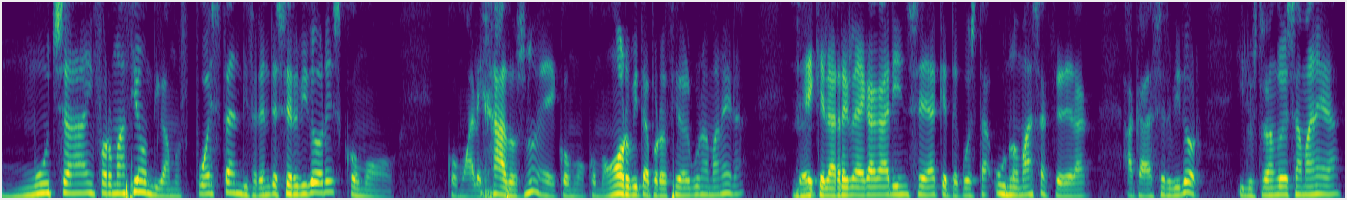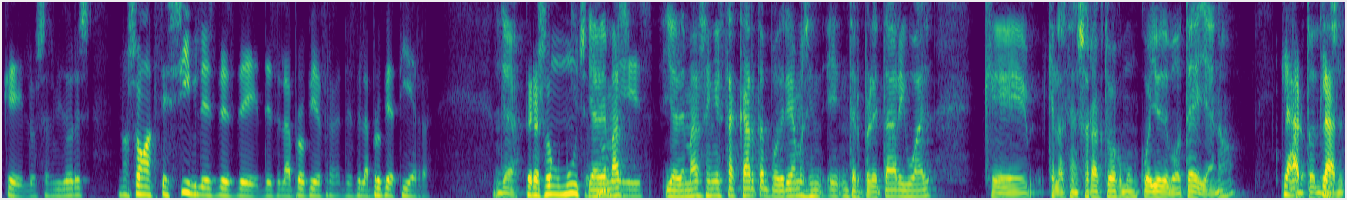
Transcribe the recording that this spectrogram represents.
mucha información, digamos, puesta en diferentes servidores como, como alejados, ¿no? Eh, como, como en órbita, por decirlo de alguna manera. De ahí que la regla de Gagarin sea que te cuesta uno más acceder a, cada servidor, ilustrando de esa manera que los servidores no son accesibles desde, desde, la, propia, desde la propia Tierra. Pero son muchos. Y además, y además en esta carta podríamos interpretar igual que, el ascensor actúa como un cuello de botella, ¿no? Claro, Entonces,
